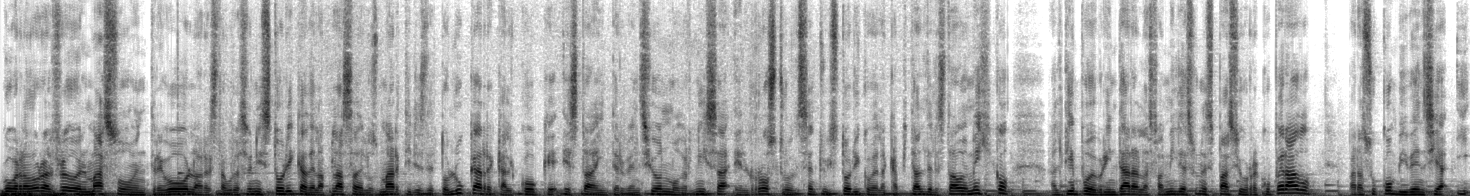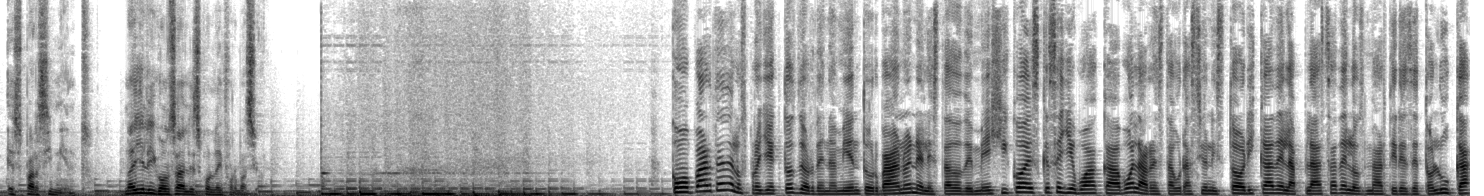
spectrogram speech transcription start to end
Gobernador Alfredo del Mazo entregó la restauración histórica de la Plaza de los Mártires de Toluca. Recalcó que esta intervención moderniza el rostro del centro histórico de la capital del Estado de México, al tiempo de brindar a las familias un espacio recuperado para su convivencia y esparcimiento. Nayeli González con la información. Como parte de los proyectos de ordenamiento urbano en el Estado de México es que se llevó a cabo la restauración histórica de la Plaza de los Mártires de Toluca,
